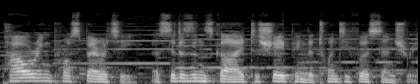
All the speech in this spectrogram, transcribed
Powering Prosperity A Citizen's Guide to Shaping the 21st Century.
